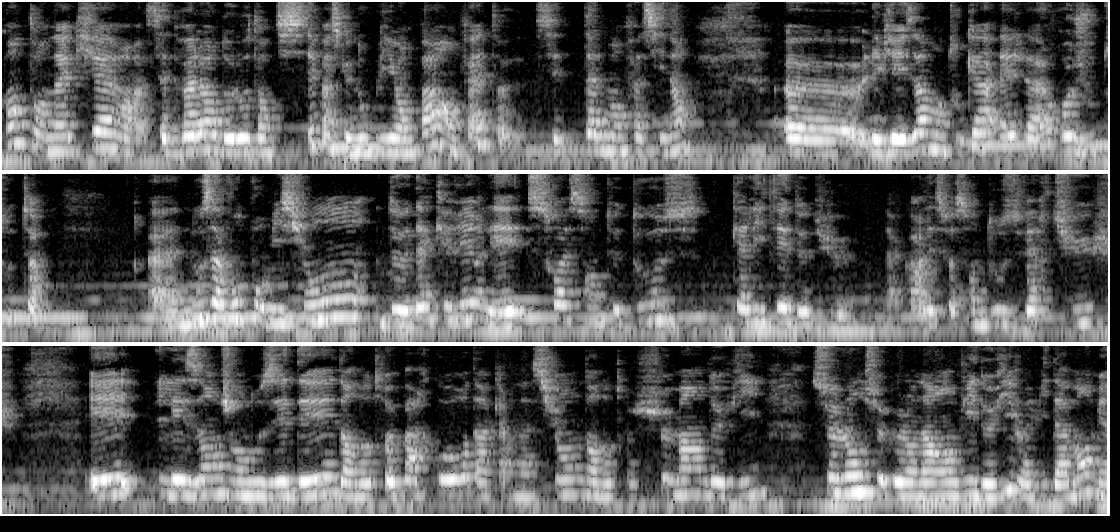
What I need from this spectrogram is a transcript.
quand on acquiert cette valeur de l'authenticité, parce que n'oublions pas, en fait, c'est tellement fascinant, euh, les vieilles âmes, en tout cas, elles, rejouent toutes. nous avons pour mission d'acquérir les 72 qualités de Dieu, d'accord Les 72 vertus. Et les anges vont nous aider dans notre parcours d'incarnation, dans notre chemin de vie, selon ce que l'on a envie de vivre, évidemment, mais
